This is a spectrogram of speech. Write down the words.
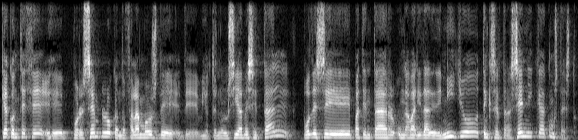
Que acontece, eh, por exemplo, cando falamos de, de biotecnoloxía vegetal, podese patentar unha variedade de millo, ten que ser transxénica, como está isto?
